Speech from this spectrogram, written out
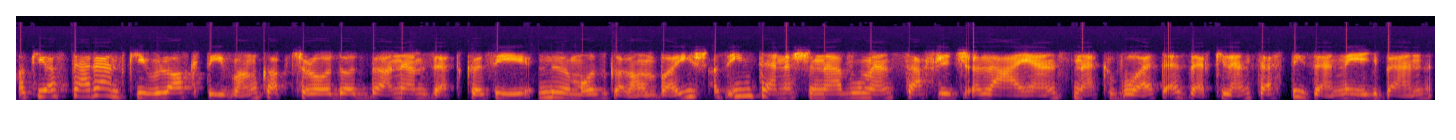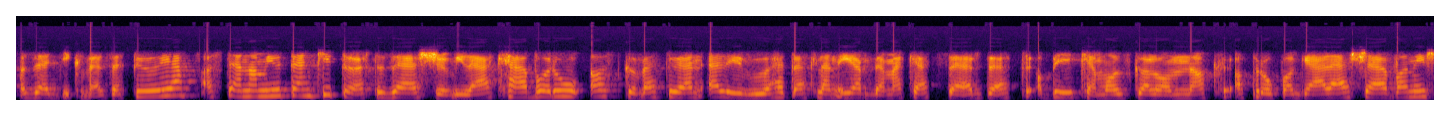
aki aztán rendkívül aktívan kapcsolódott be a nemzetközi nőmozgalomba is. Az International Women Suffrage Alliance-nek volt 1914-ben az egyik vezetője, aztán amiután kitört az első világháború, azt követően elévülhetetlen érdemeket szerzett a békemozgalomnak a propagálásában is,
